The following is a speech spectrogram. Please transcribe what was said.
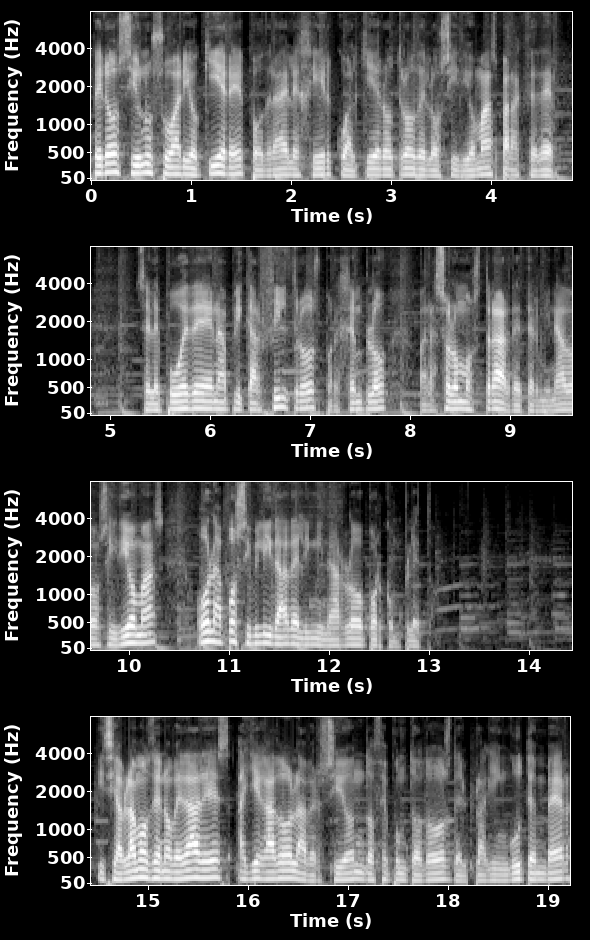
pero si un usuario quiere podrá elegir cualquier otro de los idiomas para acceder. Se le pueden aplicar filtros, por ejemplo, para solo mostrar determinados idiomas o la posibilidad de eliminarlo por completo. Y si hablamos de novedades, ha llegado la versión 12.2 del plugin Gutenberg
